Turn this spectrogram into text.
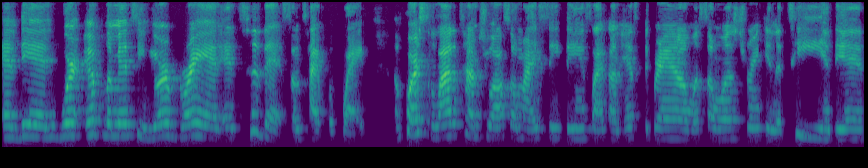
and then we're implementing your brand into that some type of way of course a lot of times you also might see things like on instagram when someone's drinking a tea and then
